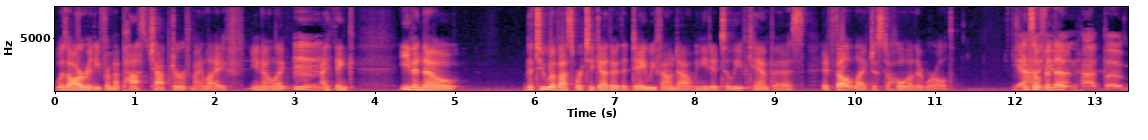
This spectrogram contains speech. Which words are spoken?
was already from a past chapter of my life. You know, like I think even though the two of us were together the day we found out we needed to leave campus, it felt like just a whole other world. Yeah. so for then had the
